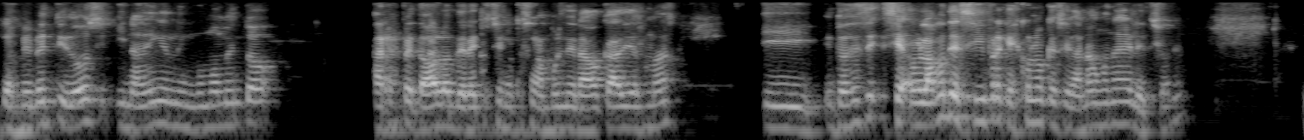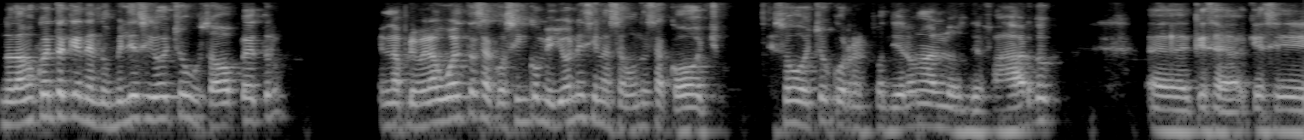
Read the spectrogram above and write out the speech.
2022 y nadie en ningún momento ha respetado los derechos, sino que se han vulnerado cada día más. Y entonces, si, si hablamos de cifra, que es con lo que se ganan unas elecciones, nos damos cuenta que en el 2018 Gustavo Petro en la primera vuelta sacó 5 millones y en la segunda sacó 8. Esos 8 correspondieron a los de Fajardo, eh, que se, que se,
